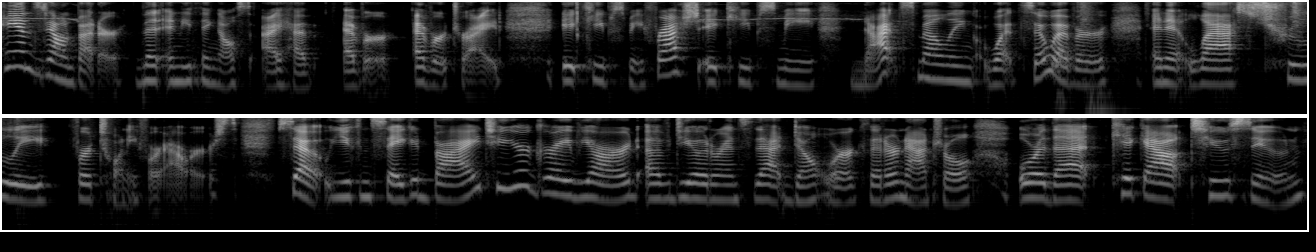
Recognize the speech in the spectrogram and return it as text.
hands down better than anything else I have ever, ever tried. It keeps me fresh, it keeps me not smelling whatsoever, and it lasts truly for 24 hours. So you can say goodbye to your graveyard of deodorants that don't work, that are natural, or that kick out too soon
